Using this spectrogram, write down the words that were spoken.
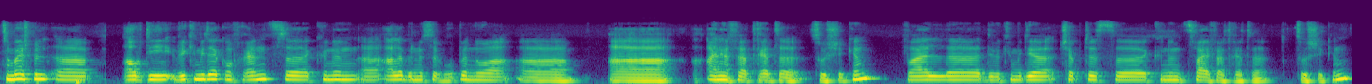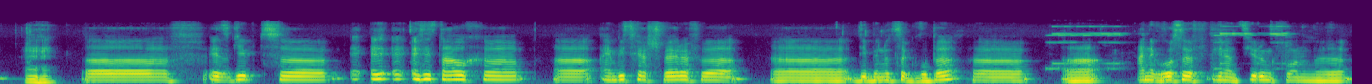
zum Beispiel auf die Wikimedia-Konferenz können alle Benutzergruppen nur äh, einen Vertreter zuschicken, weil äh, die Wikimedia Chapters äh, können zwei Vertreter zuschicken. Mhm. Äh, es gibt, äh, e, e, es ist auch äh, ein bisschen schwerer für die Benutzergruppe eine große Finanzierung von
